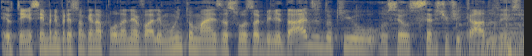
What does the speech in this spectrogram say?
Eu tenho sempre a impressão que na Polônia vale muito mais as suas habilidades do que os seus certificados em si.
